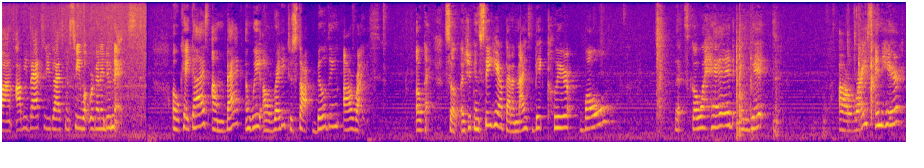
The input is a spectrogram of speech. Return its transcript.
Um, i'll be back so you guys can see what we're gonna do next. Okay guys i'm back and we are ready to start building our rice okay so as you can see here i've got a nice big clear bowl let's go ahead and get our rice in here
